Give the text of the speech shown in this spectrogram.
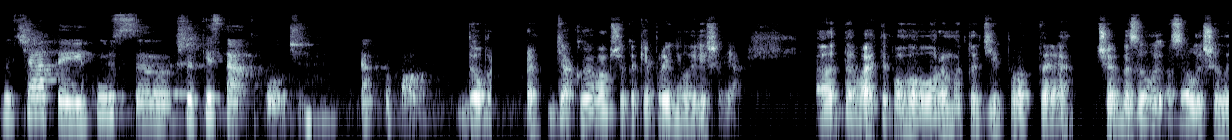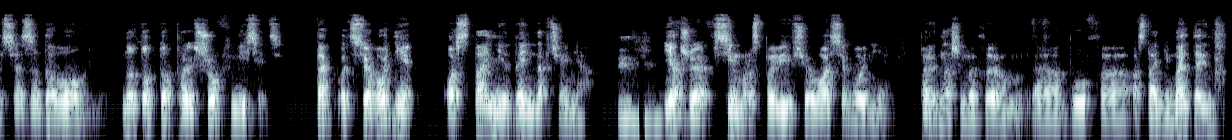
вивчати курс е, швидкий старт коучингу. Так попало. Добре, дякую вам, що таке прийняли рішення. Е, Давайте поговоримо тоді про те, чим ви зали- залишилися задоволені. Ну, тобто, пройшов місяць. Так, от сьогодні останній день навчання. Я вже всім розповів, що у вас сьогодні перед нашим ефіром е, був е, останній менторинг.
